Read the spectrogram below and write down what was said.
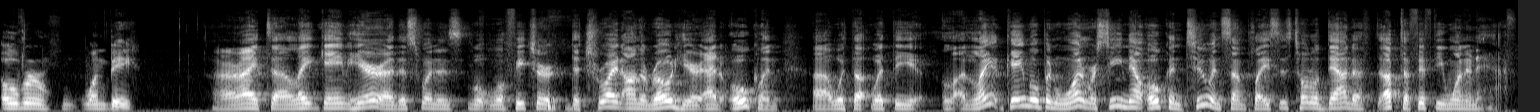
over one B. All right, uh, late game here. Uh, this one is will will feature Detroit on the road here at Oakland uh, with the with the late game open one. We're seeing now Oakland two in some places, total down to up to 51 and a half.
